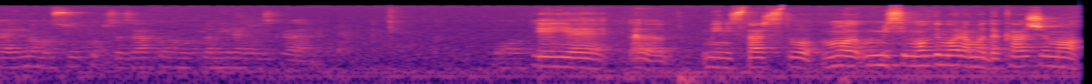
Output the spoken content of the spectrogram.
da imamo sukob sa zakonom o planiranju i izgradnji. Ovdje je e, ministarstvo, mislim ovdje moramo da kažemo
